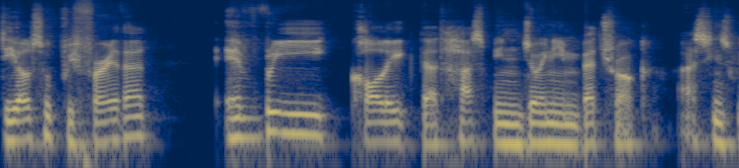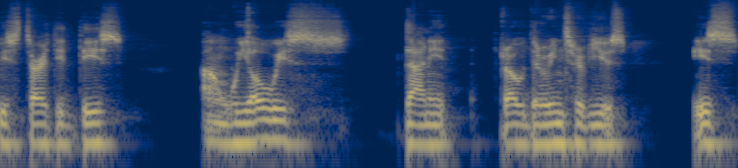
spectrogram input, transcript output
they also prefer that every colleague that has been joining Bedrock uh, since we started this, and we always done it throughout their interviews, is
